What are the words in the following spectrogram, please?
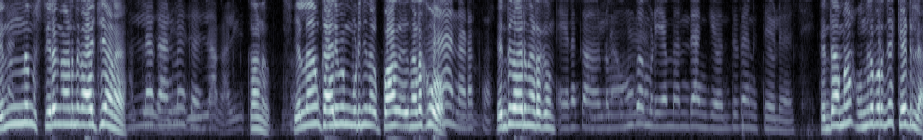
എന്നും സ്ഥിരം കാണുന്ന കാഴ്ചയാണ് எல்லா காலமே எல்லா காலையும் കാണും എല്ലാം കാര്യം മുടിഞ്ഞ് ന- പാ- നടക്കുവോ நடக்கும் എന്ത് കാര്യം നടക്കും எனக்கு அவளை மும்ப முடியாம இருந்து அங்கே வந்து தான் எனக்கு தேவையாச்சு എന്താ അമ്മ ഒന്നിനെ പറഞ്ഞേ കേട്ടില്ല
